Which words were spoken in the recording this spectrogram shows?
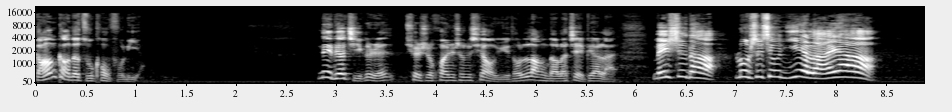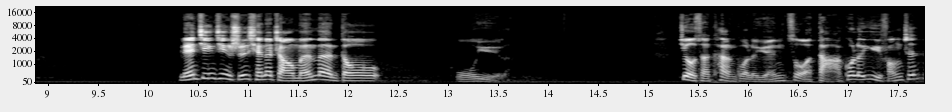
杠杠的足控福利啊！那边几个人却是欢声笑语，都浪到了这边来。没事的，洛师兄你也来呀！连精进石前的掌门们都无语了。就算看过了原作，打过了预防针，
